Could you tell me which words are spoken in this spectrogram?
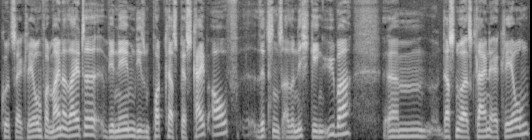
Kurze Erklärung von meiner Seite. Wir nehmen diesen Podcast per Skype auf, sitzen uns also nicht gegenüber. Ähm, das nur als kleine Erklärung.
